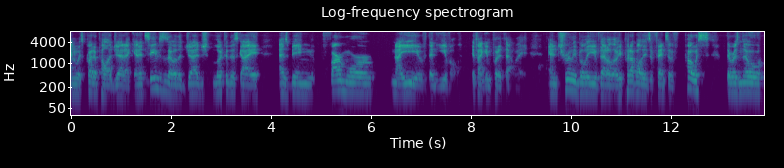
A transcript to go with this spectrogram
and was quite apologetic. And it seems as though the judge looked at this guy as being far more naive than evil, if I can put it that way and truly believed that although he put up all these offensive posts, there was no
